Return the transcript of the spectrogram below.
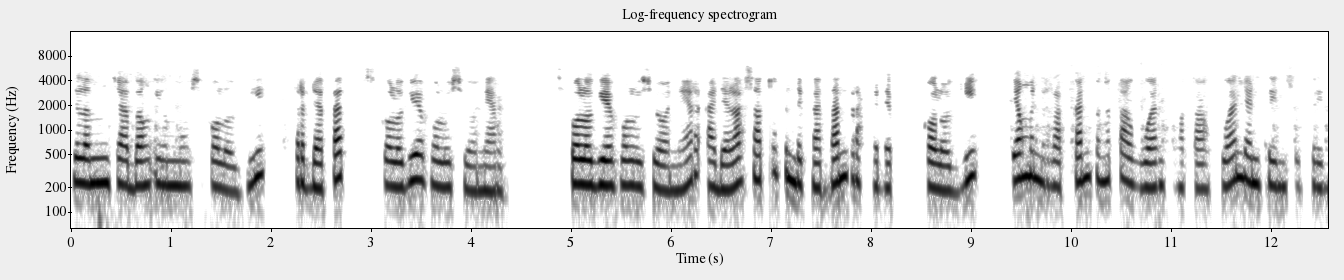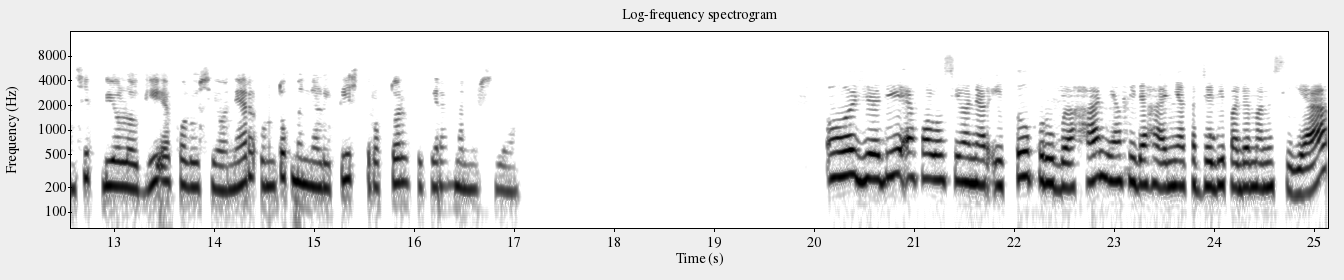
dalam cabang ilmu psikologi terdapat psikologi evolusioner. Psikologi evolusioner adalah satu pendekatan terhadap psikologi yang menerapkan pengetahuan-pengetahuan dan prinsip-prinsip biologi evolusioner untuk meneliti struktur pikiran manusia. Oh, jadi evolusioner itu perubahan yang tidak hanya terjadi pada manusia,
